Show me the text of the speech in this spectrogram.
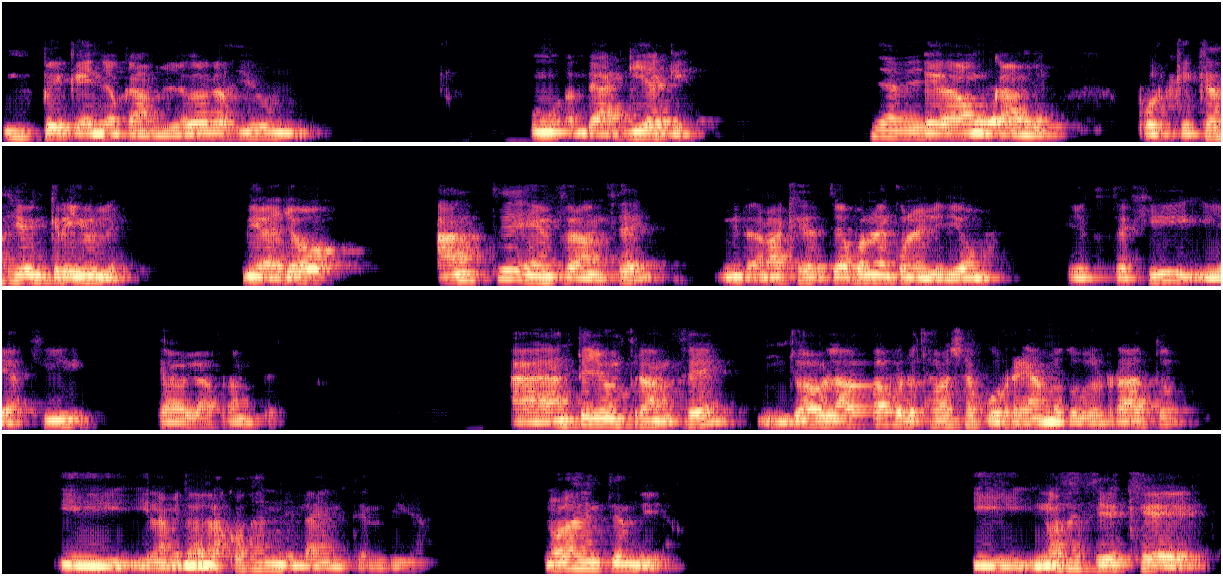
un pequeño cambio, yo creo que ha sido un, de aquí a aquí. Ya ves. He dado un cambio. Porque es que ha sido increíble. Mira, yo antes en francés, mira, además que te voy a poner con el idioma. Yo estoy aquí y aquí se habla francés. Antes yo en francés, yo hablaba, pero estaba chapurreando todo el rato y, la mitad de las cosas ni las entendía. No las entendía. Y no sé si es que,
